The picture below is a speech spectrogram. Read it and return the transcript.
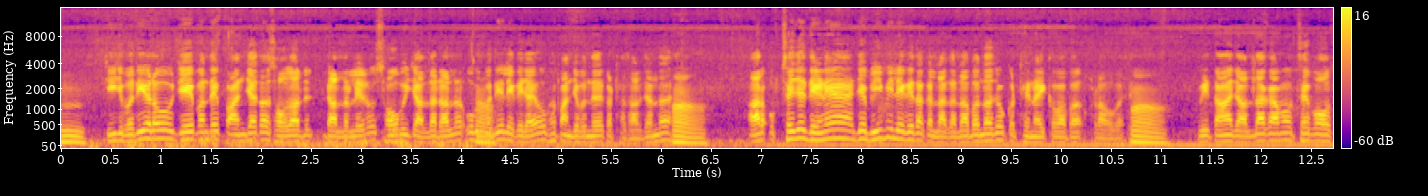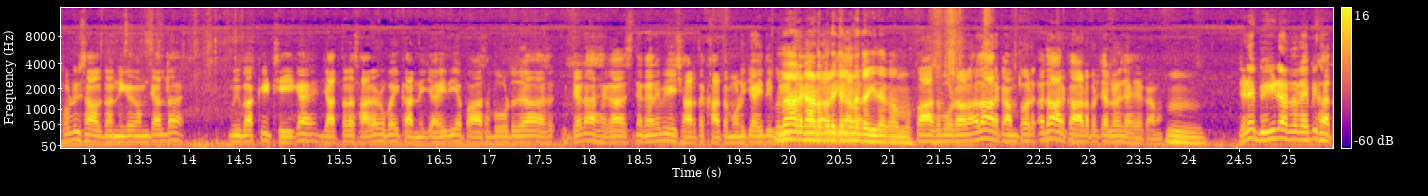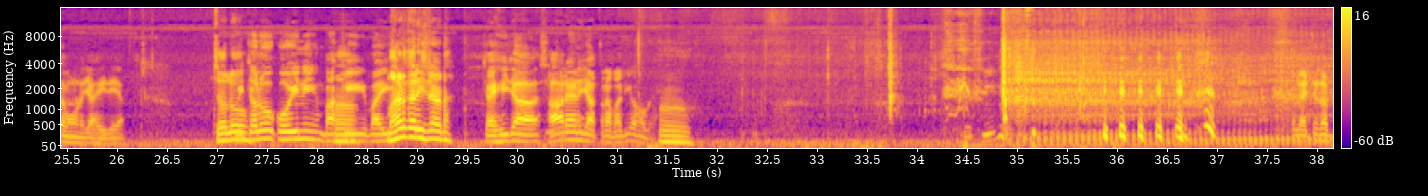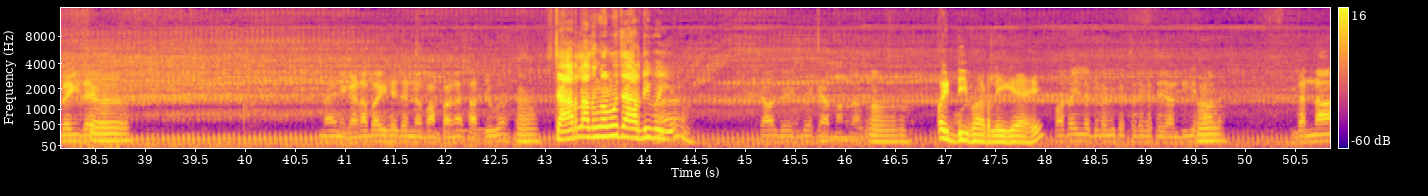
ਚੀਜ਼ ਵਧੀਆ ਲਓ ਜੇ ਬੰਦੇ 5 ਆ ਤਾਂ 100 ਦਾ ਡਾਲਰ ਲੈ ਲਓ 100 ਵੀ ਚੱਲਦਾ ਡਾਲਰ ਉਹ ਵੀ। ਵਧੀਆ ਲੈ ਕੇ ਜਾਓ ਫਿਰ ਪੰਜ ਬੰਦੇ ਦਾ ਇਕੱਠਾ ਸਰ ਜਾਂਦਾ। ਹਾਂ। ਔਰ ਉੱਥੇ ਜੇ ਦੇਣੇ ਆ ਜੇ 20 ਵੀ ਲੈ ਕੇ ਤਾਂ ਕੱਲਾ ਕੱਲਾ ਬੰਦਾ ਜੋ ਇਕੱਠੇ ਨਾਲ ਇੱਕ ਵਾਰ ਫੜਾਓ ਵੈਸੇ। ਹਾਂ। ਵੀ ਤਾਂ ਚੱਲਦਾ ਕੰਮ ਉੱਥੇ ਬਹੁਤ ਥੋੜੀ ਸਾਵਧਾਨੀ ਦਾ ਕੰਮ ਚੱਲਦਾ। ਵੀ ਬਾਕੀ ਠੀਕ ਹੈ ਯਾਤਰਾ ਸਾਰਿਆਂ ਨੂੰ ਬਾਈ ਕਰਨੀ ਚਾਹੀਦੀ ਹੈ ਪਾਸਪੋਰਟ ਦਾ ਜਿਹੜਾ ਹੈਗਾ ਅਸੀਂ ਤਾਂ ਕਹਿੰਦੇ ਵੀ ਇਹ ਸ਼ਰਤ ਖਤਮ ਹੋਣੀ ਚਾਹੀਦੀ ਆਧਾਰ ਕਾਰਡ ਪਰ ਚੱਲਣਾ ਚਾਹੀਦਾ ਕੰਮ। ਪਾਸਪੋਰਟ ਵਾਲਾ ਆਧਾਰ ਕੰਮ ਪਰ ਆਧਾਰ ਕਾਰਡ ਪਰ ਚੱਲਣਾ ਚਾਹੀਦਾ ਕੰਮ। ਜਿਹੜੇ 20 ਡਾਲਰ ਇਹ ਵੀ ਖਤਮ ਹੋਣੇ ਚਾਹੀਦੇ ਆ। ਚਲੋ। ਚਲੋ ਕੋਈ ਨਹੀਂ ਬਾਕੀ ਬਾਈ ਮਾਰ ਕਰੀ ਸਟਾਰਟ ਚਾਹੀਦਾ ਸਾਰਿਆਂ ਦੀ ਯਾਤਰਾ ਵਧੀਆ ਹੋਵੇ। ਹਾਂ। ਕਲਚ ਦੱਬੇ ਹੀ। ਦੇ ਮੈਂ ਨਹੀਂ ਕਹਿੰਦਾ ਬਾਈ ਇਹ ਦਿਨ ਪੰਪਾਂ ਦਾ ਸਰ ਹਾਂ। ਚਾਰ ਲਾ ਦੂੰਗਾ ਉਹਨੂੰ ਚਾਰ ਦੀ ਪਈ ਆ। ਚੱਲ ਦੇਖਦੇ ਕਿਆ ਬਣਦਾ। ਹਾਂ। ਉਹ ਏਡੀ ਫਾੜ ਲਈ ਗਿਆ ਇਹ। ਪਤਾ ਹੀ ਲੱਗਣਾ ਵੀ ਕਿੱਥੇ ਤੇ ਕਿੱਥੇ ਜਾਂਦੀ ਹੈ ਹਾਂ। ਗੰਨਾ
